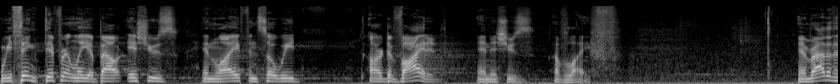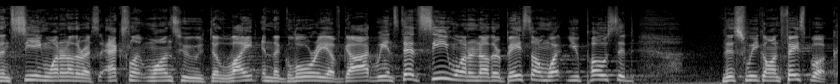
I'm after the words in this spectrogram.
We think differently about issues in life, and so we are divided in issues of life. And rather than seeing one another as excellent ones who delight in the glory of God, we instead see one another based on what you posted this week on Facebook.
